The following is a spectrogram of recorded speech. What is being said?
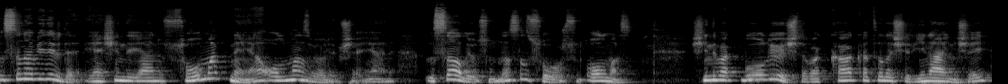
ısınabilir de. Ya şimdi yani soğumak ne ya? Olmaz böyle bir şey. Yani ısı alıyorsun. Nasıl soğursun? Olmaz. Şimdi bak bu oluyor işte. Bak K katılaşır. Yine aynı şey.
